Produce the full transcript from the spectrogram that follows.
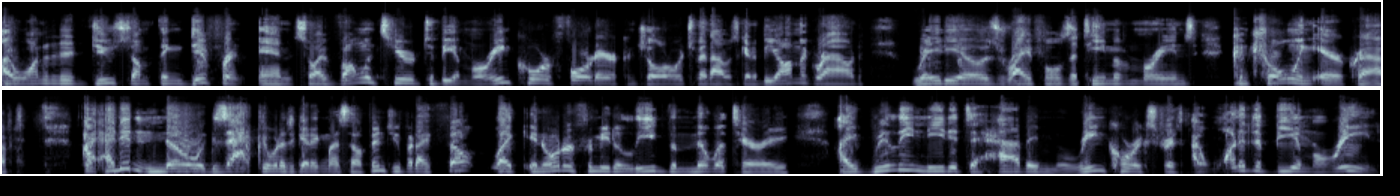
I wanted to do something different. And so I volunteered to be a Marine Corps forward air controller, which meant I was going to be on the ground, radios, rifles, a team of Marines controlling aircraft. I, I didn't know exactly what I was getting myself into, but I felt like in order for me to leave the military, I really needed to have a Marine Corps experience. I wanted to be a Marine.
